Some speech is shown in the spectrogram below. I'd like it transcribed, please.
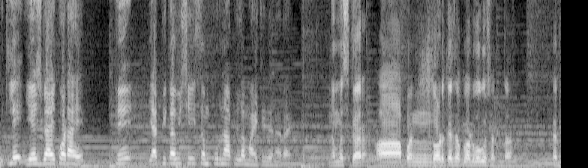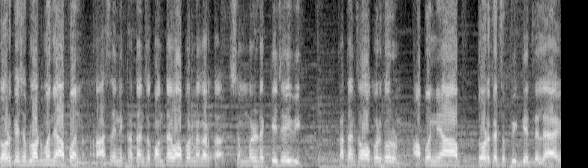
इथले यश गायकवाड आहेत. हे या पिकाविषयी संपूर्ण आपल्याला माहिती देणार आहे. नमस्कार हा आपण दोडक्याचा प्लॉट बघू शकता. त्या दोडक्याच्या प्लॉटमध्ये आपण रासायनिक खतांचा कोणताही वापर न करता शंभर टक्के जैविक खतांचा वापर करून आपण या दोडक्याचं पीक घेतलेलं आहे.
